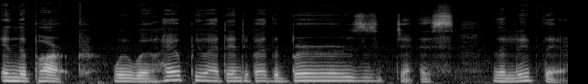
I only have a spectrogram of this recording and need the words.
in the park. We will help you identify the birds, 加 s, that live there.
